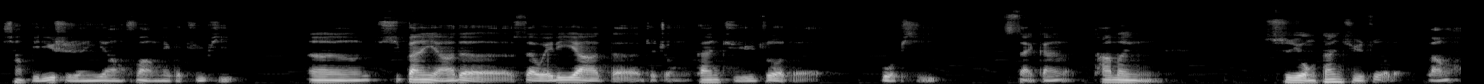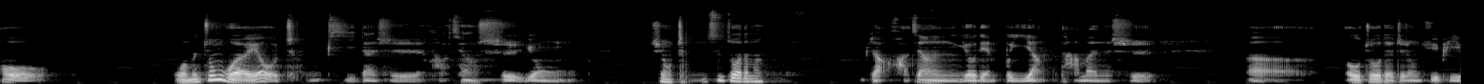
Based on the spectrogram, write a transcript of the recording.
像比利时人一样放那个橘皮。嗯，西班牙的、塞维利亚的这种柑橘做的果皮。晒干了，他们是用柑橘做的。然后我们中国也有橙皮，但是好像是用是用橙子做的吗？比较好像有点不一样。他们是呃，欧洲的这种橘皮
